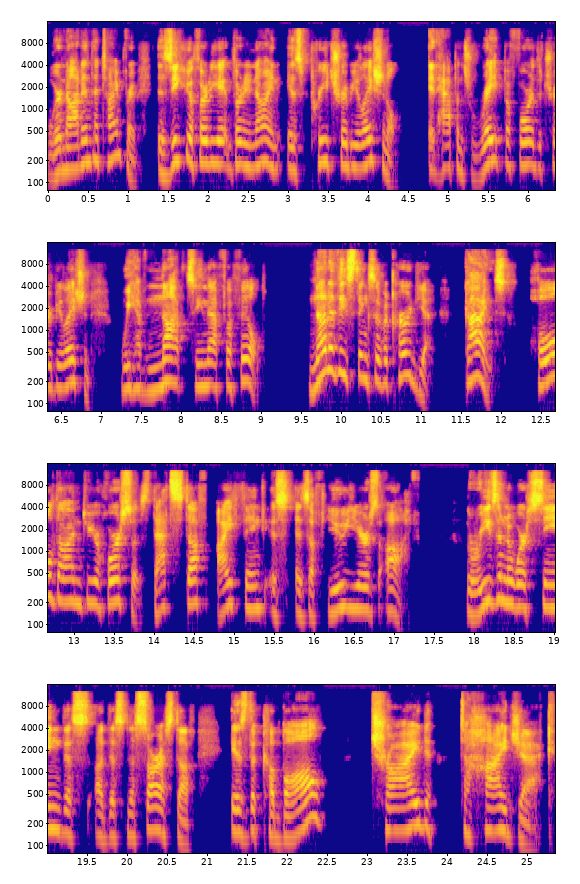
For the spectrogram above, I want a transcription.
we're not in that time frame. Ezekiel 38 and 39 is pre-tribulational. It happens right before the tribulation. We have not seen that fulfilled. None of these things have occurred yet. Guys, hold on to your horses. That stuff I think is is a few years off. The reason we're seeing this uh, this NESARA stuff is the cabal tried to hijack,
